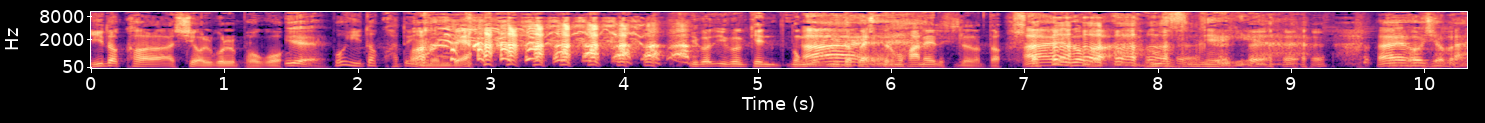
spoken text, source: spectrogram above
이덕화 씨 얼굴을 보고 예. 뭐 이덕화도 있는데 이거 이건 괜 농담 아이. 이덕화 씨 들으면 화내시려 또 아이고 봐. 무슨 얘기야. 아이 오셔봐.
